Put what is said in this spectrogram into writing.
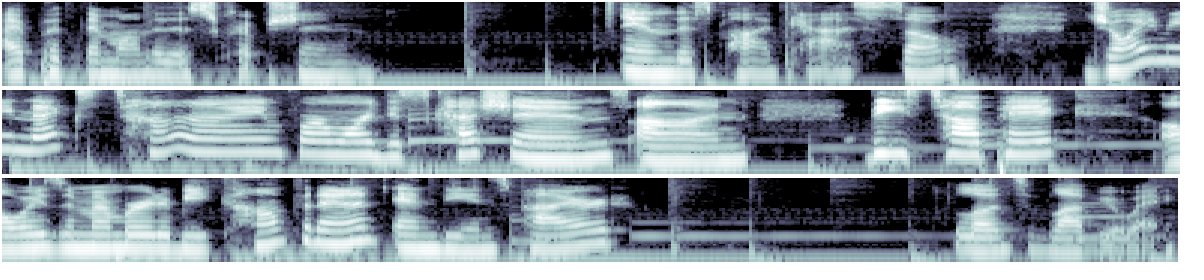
I put them on the description in this podcast. So join me next time for more discussions on these topic. Always remember to be confident and be inspired. Loads of love your way.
